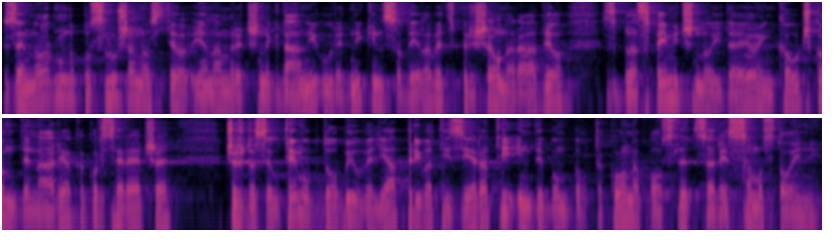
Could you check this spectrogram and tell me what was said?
z enormno poslušanostjo, je namreč nekdani urednik in sodelavec prišel na radio z blasfemično idejo in kavčkom denarja, kakor se reče, čež da se v tem obdobju velja privatizirati in da bomo tako naposled zares samostojni.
